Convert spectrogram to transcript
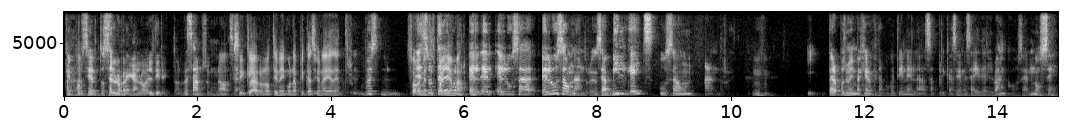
Que Ajá. por cierto se lo regaló el director de Samsung, ¿no? O sea, sí, claro, no tiene ninguna aplicación ahí adentro. Pues Solamente es para llamar. Él, él- él usa, él usa un Android. O sea, Bill Gates usa un Android. Y- Pero pues me imagino que tampoco tiene las aplicaciones ahí del banco. O sea, no sé.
